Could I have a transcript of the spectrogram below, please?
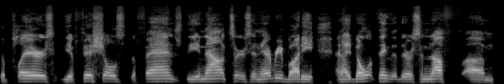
the players, the officials, the fans, the announcers, and everybody. And I don't think that there's enough um,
